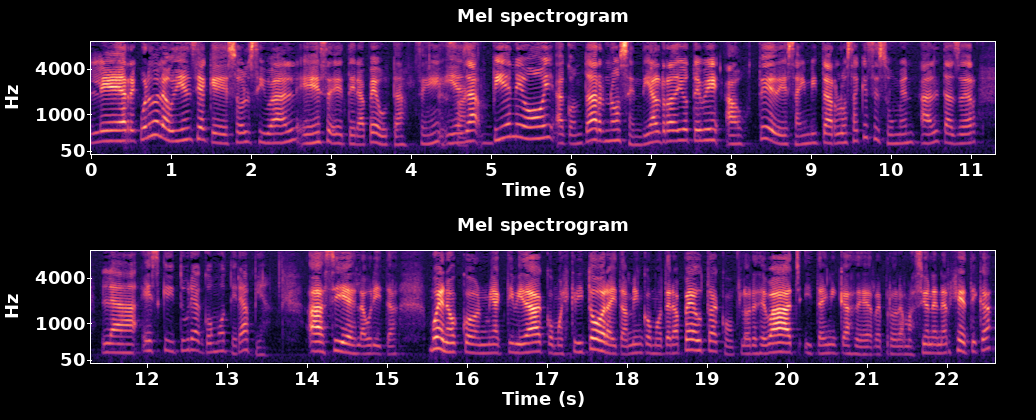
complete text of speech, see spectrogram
Le recuerdo a la audiencia que Sol Cibal es eh, terapeuta, ¿sí? Y ella viene hoy a contarnos en Dial Radio TV a ustedes, a invitarlos a que se sumen al taller La Escritura como Terapia. Así es, Laurita. Bueno, con mi actividad como escritora y también como terapeuta, con flores de Bach y técnicas de reprogramación energética,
